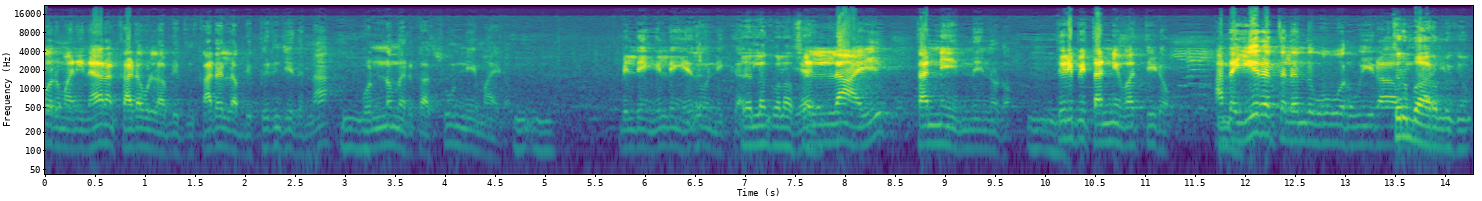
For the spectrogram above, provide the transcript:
ஒரு மணி நேரம் கடவுள் அப்படி கடல் அப்படி பிரிஞ்சுதுன்னா ஒன்றும் இருக்கா சூன்யமாயிடும். பில்டிங் கில்டிங் எதுவும் நிற்காது எல்லாம் எல்லாம் ஆகி தண்ணி நின்றுடும் திருப்பி தண்ணி வத்திடும். அந்த ஈரத்திலேருந்து ஒவ்வொரு உயிரா திரும்ப ஆரம்பிக்கும்.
